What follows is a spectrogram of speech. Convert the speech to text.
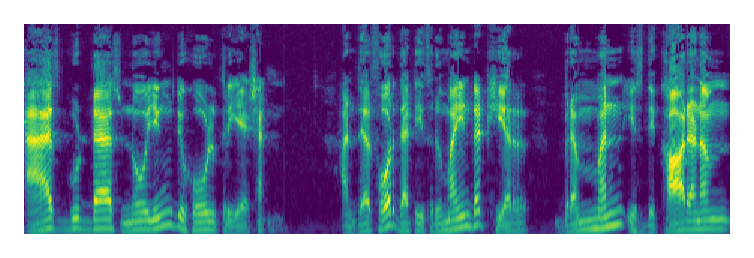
as good as knowing the whole creation. And therefore that is reminded here brahman is the karanam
